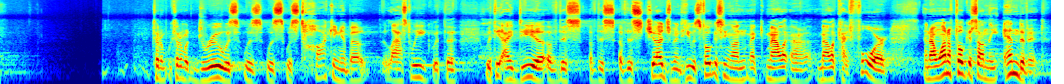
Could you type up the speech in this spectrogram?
kind of, kind of what Drew was, was, was, was talking about last week with the, with the idea of this, of, this, of this judgment. He was focusing on uh, Malachi 4, and I want to focus on the end of it.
